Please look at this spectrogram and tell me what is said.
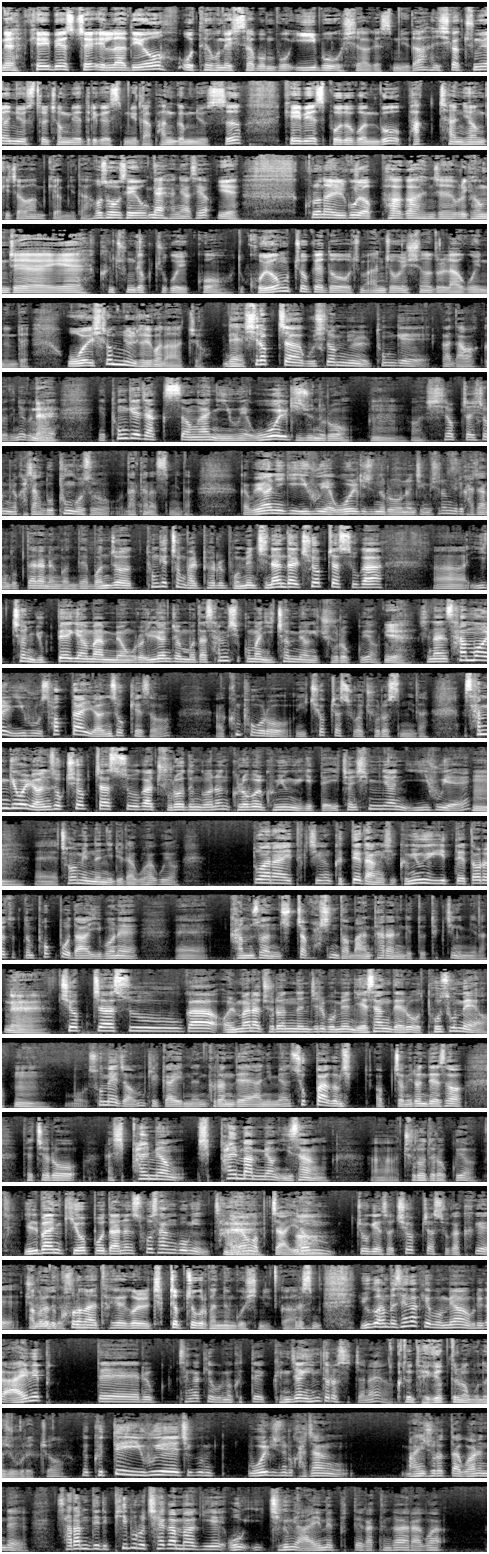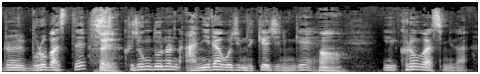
네, KBS 제1라디오 오태훈의 시사본부 2부 시작하겠습니다. 이 시각 중요한 뉴스들 정리해드리겠습니다. 방금 뉴스 KBS 보도본부 박찬형 기자와 함께합니다. 어서 오세요. 네, 안녕하세요. 예, 코로나19 여파가 이제 우리 경제에 큰 충격 주고 있고 또 고용 쪽에도 좀 안 좋은 신호들 나오고 있는데 5월 실업률 결과 나왔죠. 네, 실업자하고 실업률 통계가 나왔거든요. 근데 네. 통계 작성한 이후에 5월 기준으로 음. 어, 실업자 실업률 가장 높은 곳으로 나타났습니다. 그러니까 외환위기 이후에 5월 기준으로는 지금 실업률이 가장 높다라는 건데 먼저 통계청 발표를 보면 지난달 취업자 수가 아, 2,600여만 명으로 1년 전보다 39만 2천 명이 줄었고요. 예. 지난 3월 이후 석 달 연속해서 아, 큰 폭으로 이 취업자 수가 줄었습니다. 3개월 연속 취업자 수가 줄어든 거는 글로벌 금융위기 때 2010년 이후에 음. 에, 처음 있는 일이라고 하고요. 또 하나의 특징은 그때 당시 금융위기 때 떨어졌던 폭보다 이번에 에, 감소한 숫자가 훨씬 더 많다라는 게 또 특징입니다. 네. 취업자 수가 얼마나 줄었는지를 보면 예상대로 도소매업, 음. 뭐 소매점 길가에 있는 그런데 아니면 숙박 음식 업점 이런 데서 대체로 한 18명, 18만 명 이상 아, 줄어들었고요. 일반 기업보다는 소상공인, 자영업자 네. 이런 아. 쪽에서 취업자 수가 크게 아무래도 줄어들었습니다. 코로나의 타격을 직접적으로 받는 곳이니까. 그렇습니다. 이거 한번 생각해 보면 우리가 IMF 때를 생각해 보면 그때 굉장히 힘들었었잖아요. 그땐 대기업들 막 무너지고 그랬죠. 근데 그때 이후에 지금 5월 기준으로 가장 많이 줄었다고 하는데 사람들이 피부로 체감하기에 오 이- 지금이 IMF 때 같은가라고를 물어봤을 때그 네. 정도는 아니라고 지금 느껴지는 게 어. 이 그런 것 같습니다.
